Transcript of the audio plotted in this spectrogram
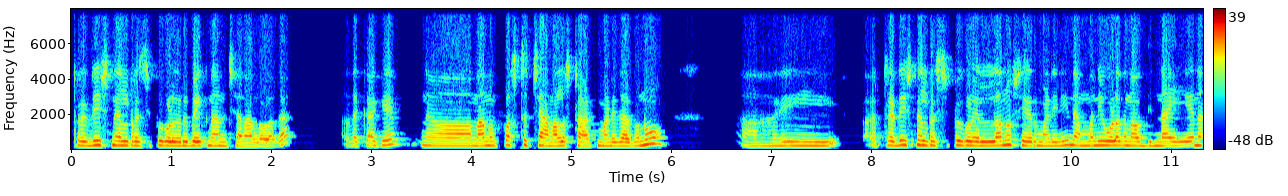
ಟ್ರೆಡಿಷನಲ್ ರೆಸಿಪಿಗಳು ಇರ್ಬೇಕು ನನ್ನ ಚಾನಲ್ ಒಳಗ. ಅದಕ್ಕಾಗಿ ಆ, ನಾನು ಫಸ್ಟ್ ಚಾನಲ್ ಸ್ಟಾರ್ಟ್ ಮಾಡಿದಾಗನು ಆ, ಈ ಟ್ರೆಡಿಷನಲ್ ರೆಸಿಪಿಗಳು ಎಲ್ಲಾನು ಶೇರ್ ಮಾಡೀನಿ. ನಮ್ಮ ಮನೆ ಒಳಗೆ ನಾವು ದಿನ ಏನು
